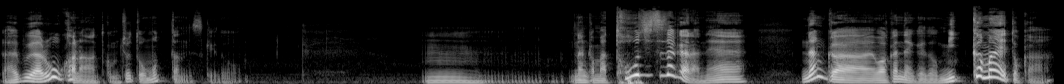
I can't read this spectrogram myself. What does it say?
ライブやろうかなとかもちょっと思ったんですけど、うーん、なんかまあ当日だからね、なんかわかんないけど、3日前とか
